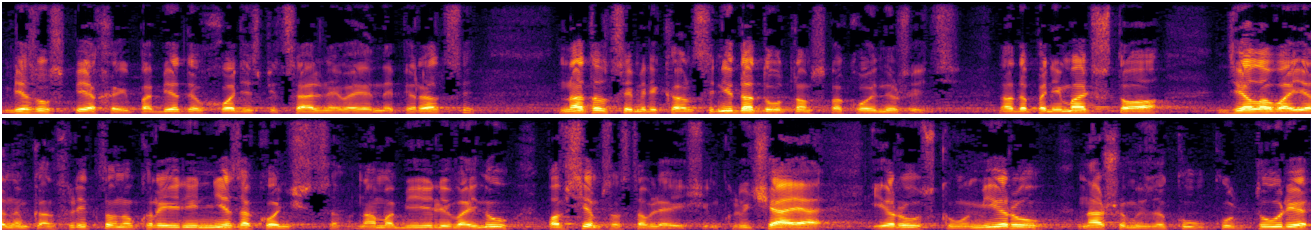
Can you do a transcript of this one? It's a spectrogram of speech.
без успеха и победы в ходе специальной военной операции натовцы и американцы не дадут нам спокойно жить. Надо понимать, что дело военным конфликтом на Украине не закончится. Нам объявили войну по всем составляющим, включая и русскому миру, нашему языку, культуре.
